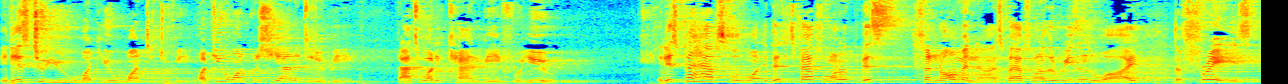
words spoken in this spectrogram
It is to you what you want it to be. What do you want Christianity to be? That's what it can be for you. It is perhaps for one, this is perhaps one of this phenomena is perhaps one of the reasons why the phrase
